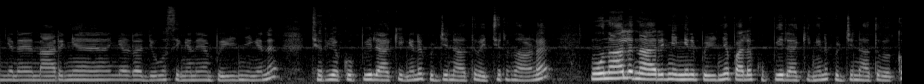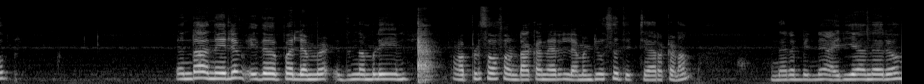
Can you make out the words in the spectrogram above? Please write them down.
ഇങ്ങനെ നാരങ്ങയുടെ ജ്യൂസ് ഇങ്ങനെ ഞാൻ പിഴിഞ്ഞിങ്ങനെ ചെറിയ കുപ്പിയിലാക്കി ഇങ്ങനെ ഫ്രിഡ്ജിനകത്ത് വെച്ചിരുന്നതാണ്. മൂന്നാൽ നാരങ്ങ ഇങ്ങനെ പിഴിഞ്ഞ് പല കുപ്പിയിലാക്കി ഇങ്ങനെ ഫ്രിഡ്ജിനകത്ത് വെക്കും. എന്താന്നേലും ഇത് ഇപ്പോൾ ലെമൺ ഇത് നമ്മൾ ഈ ആപ്പിൾ സോസ് ഉണ്ടാക്കാൻ നേരം ലെമൺ ജ്യൂസ് ചേർക്കണം. അന്നേരം പിന്നെ അരിയാൻ നേരം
